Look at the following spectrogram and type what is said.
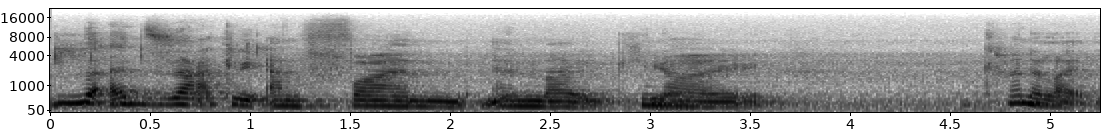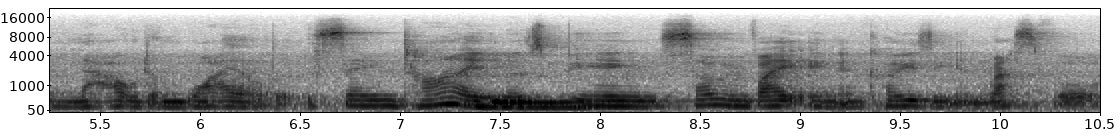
exactly and fun and like you Yeah. know kind of like loud and wild at the same time as Mm. being so inviting and cozy and restful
